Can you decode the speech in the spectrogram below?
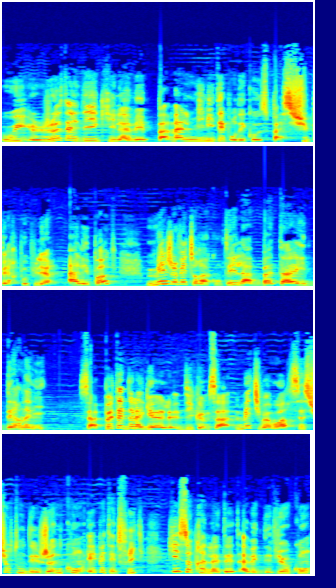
Oui, je t'ai dit qu'il avait pas mal milité pour des causes pas super populaires à l'époque, mais je vais te raconter la bataille d'Hernani. Ça a peut-être de la gueule dit comme ça, mais tu vas voir, c'est surtout des jeunes cons et pétés de fric qui se prennent la tête avec des vieux cons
